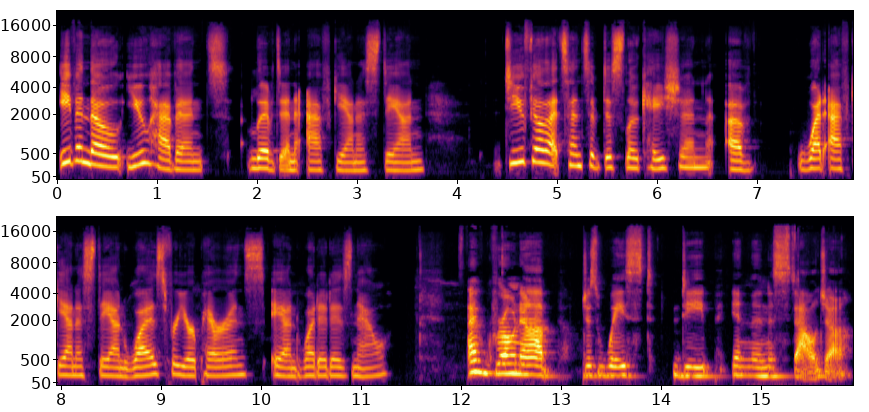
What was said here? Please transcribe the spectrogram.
Even though you haven't lived in Afghanistan, do you feel that sense of dislocation of what Afghanistan was for your parents and what it is now? I've grown up just waist deep in the nostalgia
